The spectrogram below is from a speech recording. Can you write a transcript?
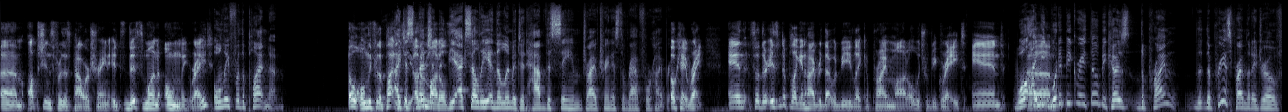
um, options for this powertrain. It's this one only, right? Only for the Platinum. Oh, only for the platinum. I just the other models. the XLE and the Limited have the same drivetrain as the RAV4 hybrid. Okay, right. And so there isn't a plug-in hybrid that would be like a prime model, which would be great. And Well, I mean, um, would it be great though? Because the Prime, the, the Prius Prime that I drove,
